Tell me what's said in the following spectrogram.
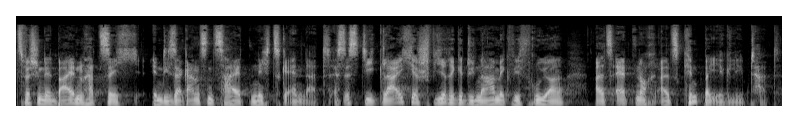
Zwischen den beiden hat sich in dieser ganzen Zeit nichts geändert. Es ist die gleiche schwierige Dynamik wie früher, als Ed noch als Kind bei ihr gelebt hat.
